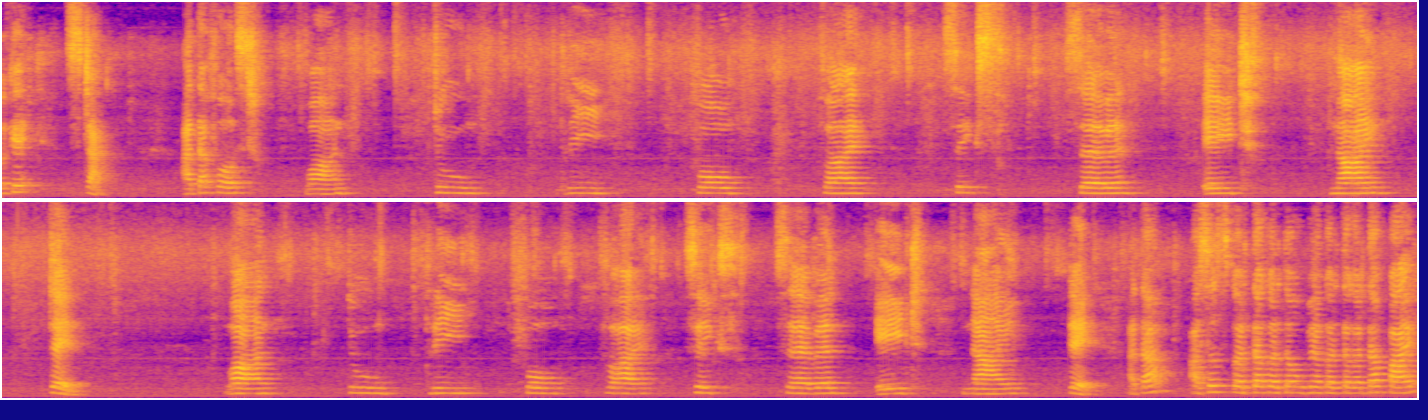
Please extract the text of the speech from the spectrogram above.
ओके स्टार्ट आता first one two three four five six seven eight nine ten one two three four five six seven eight nine ten आता असंच करता करता उभ्या करता करता पाय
